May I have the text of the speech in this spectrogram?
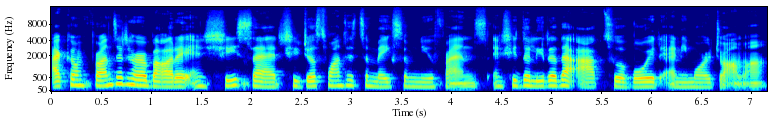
I confronted her about it, and she said she just wanted to make some new friends, and she deleted the app to avoid any more drama.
